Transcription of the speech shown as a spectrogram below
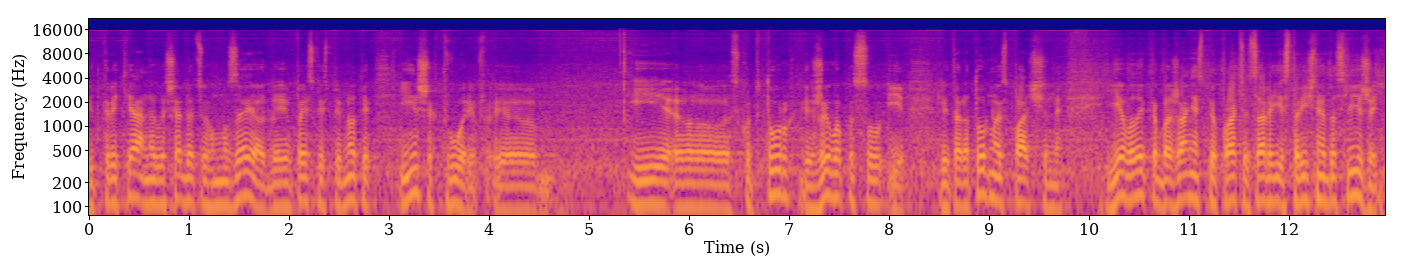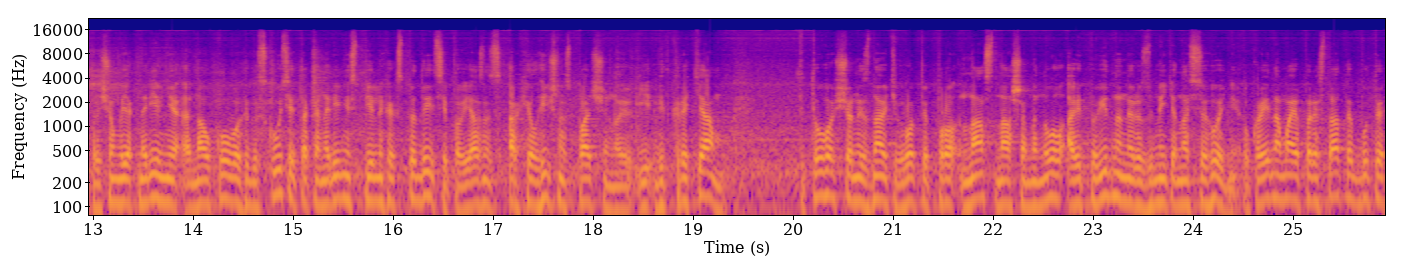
відкриття не лише для цього музею, а для європейської спільноти інших творів. І е, скульптур, і живопису, і літературної спадщини. Є велике бажання співпраці в царі історичних досліджень, причому як на рівні наукових дискусій, так і на рівні спільних експедицій, пов'язаних з археологічною спадщиною і відкриттям того, що не знають в Європі про нас, наше минуле, а відповідно не розуміють нас сьогодні. Україна має перестати бути.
